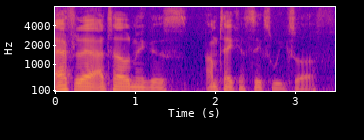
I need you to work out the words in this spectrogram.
after that I told niggas I'm taking six weeks off.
